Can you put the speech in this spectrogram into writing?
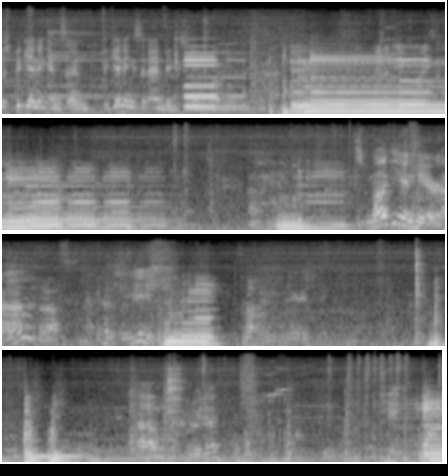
Just beginning and end, beginnings and endings. It's muggy in here, huh? Jeez. Um, what are we doing?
